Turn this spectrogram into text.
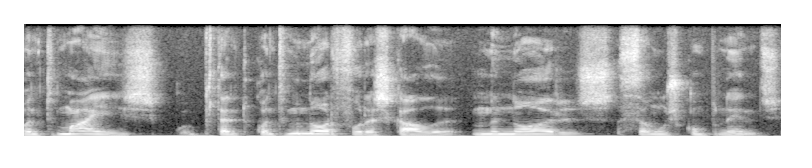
quanto mais, portanto, quanto menor for a escala, menores são os componentes.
